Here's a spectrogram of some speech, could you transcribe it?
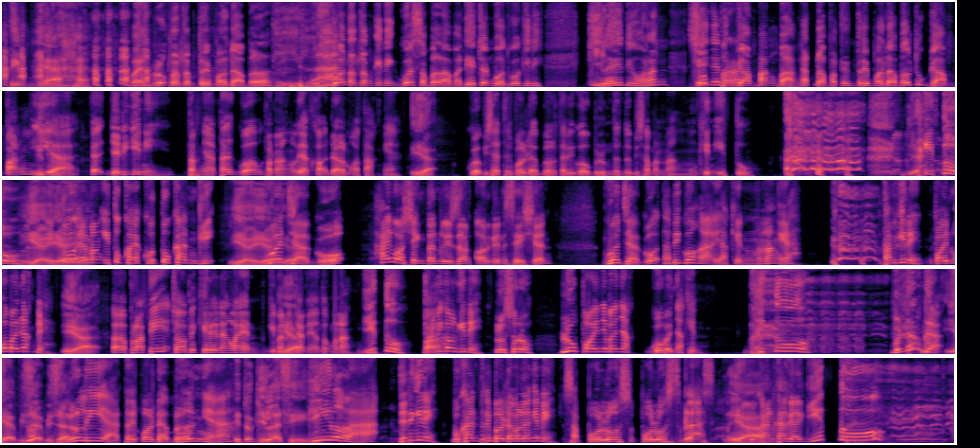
timnya. Westbrook tetap triple double. Gila. Gua tetap gini, gue sebel sama dia cuman buat gua gini. Gila ini orang kayaknya Super. gampang banget dapetin triple double tuh gampang gitu. Iya. T- Jadi gini, ternyata gue pernah ngeliat kok dalam otaknya. Iya. Gue bisa triple double, tapi gue belum tentu bisa menang. Mungkin itu. Iya. itu. Iya, iya, itu iya. emang itu kayak kutukan, Gi. Iya, iya, Gue iya. jago. Hi Washington Wizard Organization. Gue jago, tapi gue nggak yakin menang ya. Tapi gini, poin gue banyak deh. Iya. Eh, pelatih coba pikirin yang lain gimana Iya. caranya untuk menang gitu Pak. tapi kalau gini lu suruh lu poinnya banyak gue banyakin gitu bener nggak Iya, bisa, Lu- bisa. lu lihat triple double-nya Itu gila sih. gila jadi gini bukan triple double yang ini 10 10 11 Iya. bukan kagak gitu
